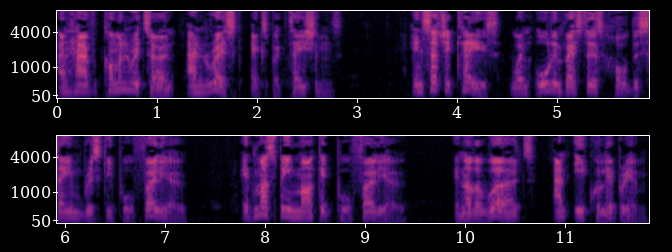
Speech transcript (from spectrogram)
and have common return and risk expectations. In such a case, when all investors hold the same risky portfolio, it must be market portfolio. In other words, an equilibrium.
